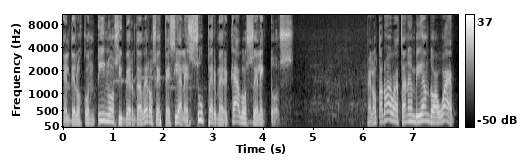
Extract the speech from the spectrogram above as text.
El de los continuos y verdaderos especiales, supermercados selectos. Pelota nueva están enviando a Webb.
